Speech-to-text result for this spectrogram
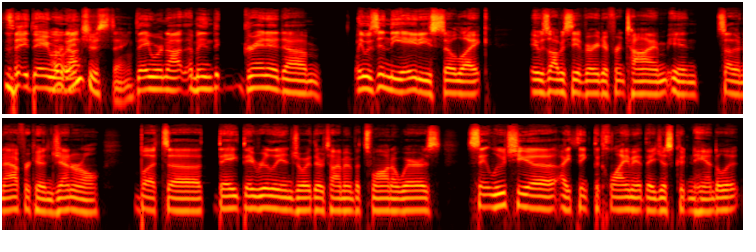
they they were Oh, not, interesting. they were not. I mean, th- granted, um, it was in the '80s, so like it was obviously a very different time in Southern Africa in general. But uh, they they really enjoyed their time in Botswana. Whereas Saint Lucia, I think the climate they just couldn't handle it.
